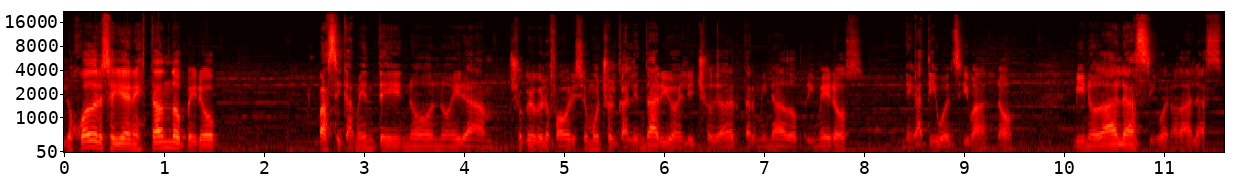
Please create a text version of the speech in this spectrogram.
Los jugadores seguían estando, pero básicamente no, no era. Yo creo que lo favoreció mucho el calendario, el hecho de haber terminado primeros, negativo encima, ¿no? Vino Dallas y bueno, Dallas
